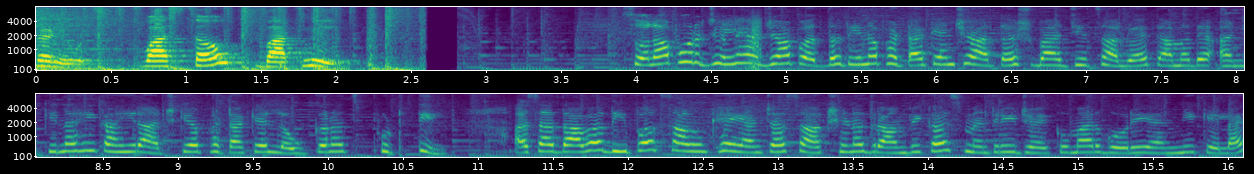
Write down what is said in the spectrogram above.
एकछत्र न्यूज. वास्तव बातमी. सोलापूर जिल्ह्यात ज्या पद्धतीनं फटाक्यांची आतषबाजी चालू आहे त्यामध्ये आणखीनही काही राजकीय फटाके लवकरच फुटतील असा दावा दीपक साळुंखे यांच्या साक्षीनं ग्रामविकास मंत्री जयकुमार गोरे यांनी केलाय.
